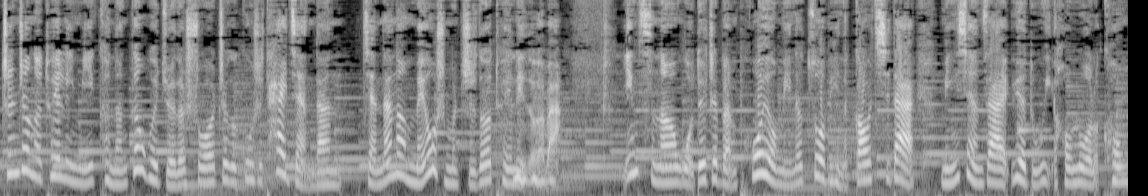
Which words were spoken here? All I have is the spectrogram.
真正的推理迷可能更会觉得说这个故事太简单，简单到没有什么值得推理的了吧。因此呢，我对这本颇有名的作品的高期待，明显在阅读以后落了空。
